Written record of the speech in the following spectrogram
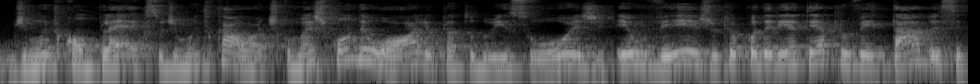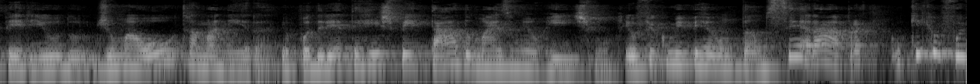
de muito complexo, de muito caótico, mas quando eu olho para tudo isso hoje, eu vejo que eu poderia ter aproveitado esse período de uma outra maneira. Eu poderia ter respeitado mais o meu ritmo. Eu fico me perguntando, será? Pra, o que, que eu fui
